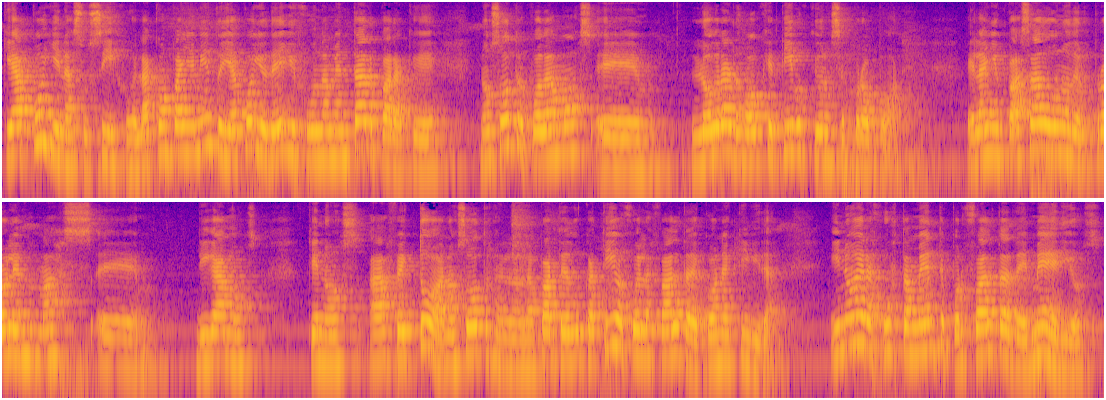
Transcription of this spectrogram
que apoyen a sus hijos. El acompañamiento y apoyo de ellos es fundamental para que nosotros podamos eh, lograr los objetivos que uno se propone. El año pasado uno de los problemas más, eh, digamos, que nos afectó a nosotros en la parte educativa fue la falta de conectividad. Y no era justamente por falta de medios.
